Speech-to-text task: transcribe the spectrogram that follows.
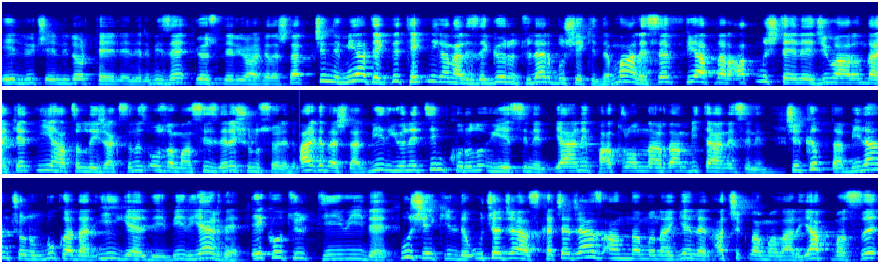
53-54 TL'leri bize gösteriyor arkadaşlar. Şimdi Miatek'te teknik analizde görüntüler bu şekilde. Maalesef fiyatlar 60 TL civarındayken iyi hatırlayacaksınız. O zaman sizlere şunu söyledim. Arkadaşlar bir yönetim kurulu üyesinin yani patronlardan bir tanesinin çıkıp da bilançonun bu kadar iyi geldiği bir yerde Ekotürk TV'de bu şekilde uçacağız, kaçacağız anlamına gelen açıklamalar yapması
